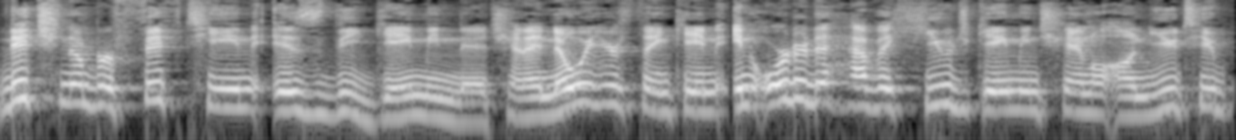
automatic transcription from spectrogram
Niche number 15 is the gaming niche, and I know what you're thinking. In order to have a huge gaming channel on YouTube,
